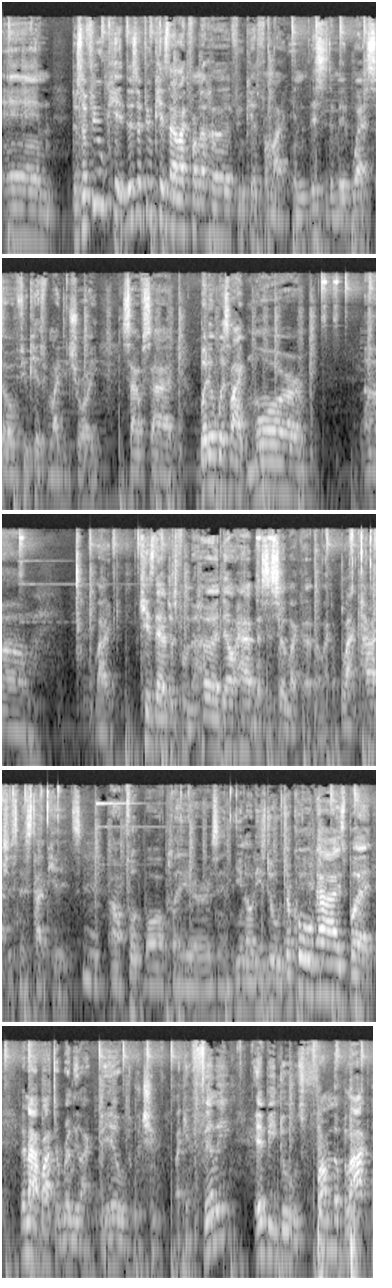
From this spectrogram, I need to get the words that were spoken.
and there's a few kid, there's a few kids that are like from the hood, a few kids from like, and this is the Midwest, so a few kids from like Detroit, South Side, but it was like more, um, like kids that are just from the hood. They don't have necessarily like a like a black consciousness type kids, uh, football players, and you know these dudes. They're cool guys, but they're not about to really like build with you. Like in Philly, it'd be dudes from the block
